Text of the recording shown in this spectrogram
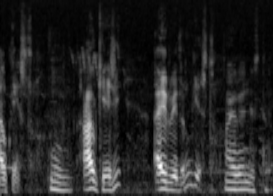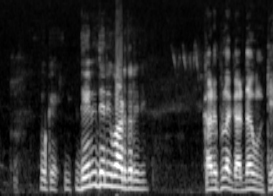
ఆల్క వేస్తాం. ఉమ్, ఆల్క వేసి ఆయుర్వేదం చేస్తాం. ఆయుర్వేదం చేస్తారు. ఓకే. దేనికి దేనికి వాడతారు ఇది? కడుపులో గడ్డ ఉంటే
